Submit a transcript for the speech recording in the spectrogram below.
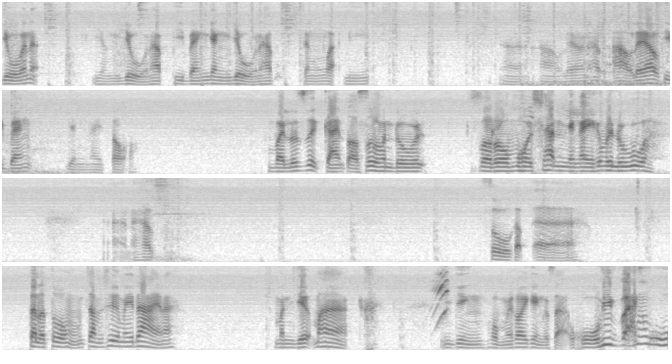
อยู่วะเนี่ยยังอยู่นะครับ พี่แบงค์ยังอยู่นะครับ จังหวะนี้อ่าเอาแล้วนะครับเอาแล้วพี่แบงค์ยังไงต่อทำไมรู้สึกการต่อสู้มันดู สโลโมชั่นยังไงก็ไม่รู้อะอ่านะครับ สู้กับเอ่อแต่ละตัวผมจำชื่อไม่ได้นะ มันเยอะมาก จริงๆ ผมไม่ค่อยเก่งภาษาโอ้โหพี่แบงค์โอ้โห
